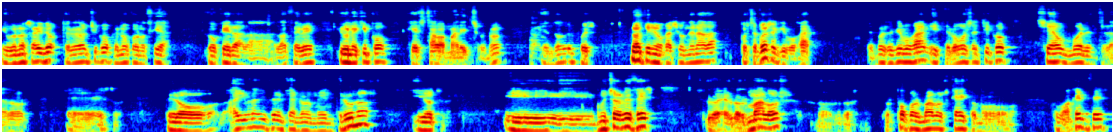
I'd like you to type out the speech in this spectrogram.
y bueno, ha salido, pero era un chico que no conocía lo que era la, la CB y un equipo que estaba mal hecho, ¿no? Y entonces, pues, no ha tenido ocasión de nada, pues te puedes equivocar. Te puedes equivocar y que luego ese chico sea un buen entrenador. Eh, esto. Pero hay una diferencia enorme entre unos y otros. Y muchas veces los malos, los, pocos malos que hay como, como agentes,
